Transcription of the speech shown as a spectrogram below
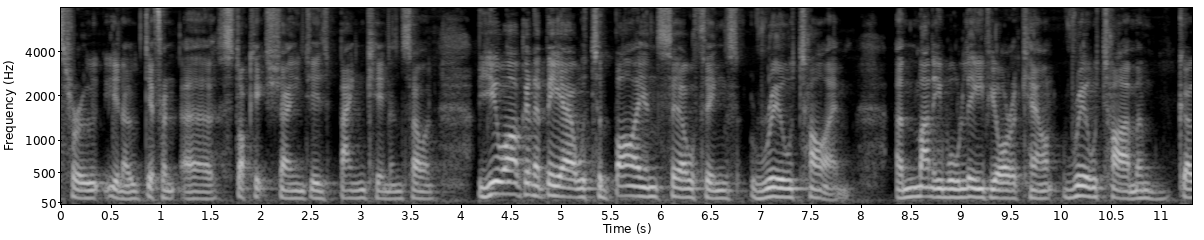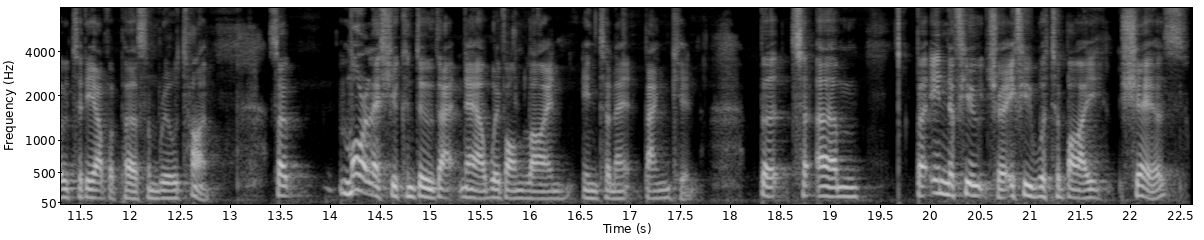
through you know different uh, stock exchanges, banking, and so on, you are going to be able to buy and sell things real time, and money will leave your account real time and go to the other person real time. So more or less, you can do that now with online internet banking. But um, but in the future, if you were to buy shares,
